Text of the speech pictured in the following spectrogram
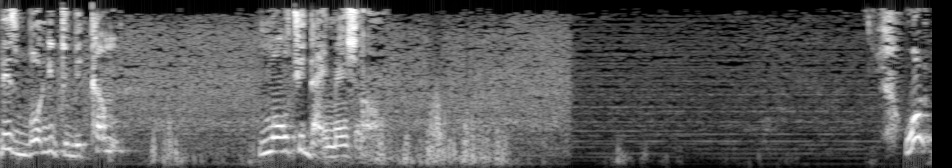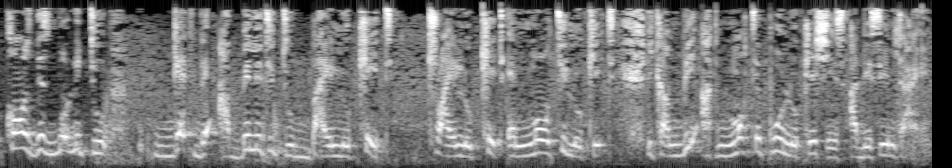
this body to become multidimensional? What caused this body to get the ability to bilocate, trilocate, and multilocate? It can be at multiple locations at the same time.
